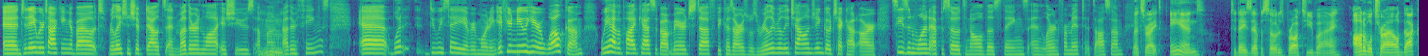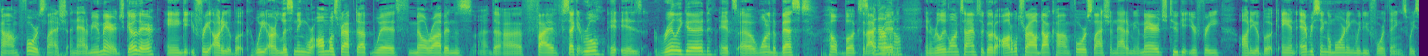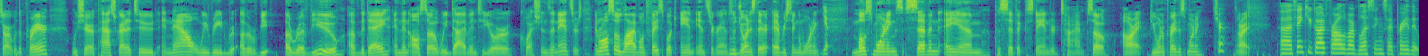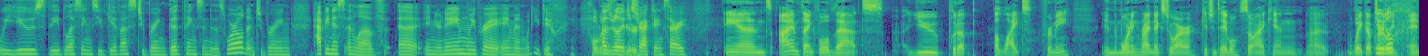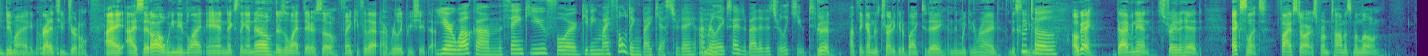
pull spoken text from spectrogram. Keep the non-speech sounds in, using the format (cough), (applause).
And today we're talking about relationship doubts and mother in law issues, among other things. Uh, what do we say every morning? If you're new here, welcome. We have a podcast about marriage stuff because ours was really, really challenging. Go check out our season one episodes and all of those things and learn from it. It's awesome. That's right. And today's episode is brought to you by audibletrial.com forward slash anatomy of marriage. Go there and get your free audiobook. We are listening. We're almost wrapped up with Mel Robbins' uh, the uh, five second rule. It is really good. It's uh, one of the best help books that I've read in a really long time. So go to audibletrial.com forward slash anatomy of marriage to get your free audiobook. And every single morning we do four things. We start with a prayer, we share a past gratitude, and now we read a review, a review of the day, and then also we dive into your questions and answers. And we're also live on Facebook and Instagram. So join us there every single morning. Mm-hmm. Yep. Most mornings, 7 a.m. Pacific Standard Time. So, all right. Do you want to pray this morning? Sure. All right. Uh, thank you, God, for all of our blessings. I pray that we use the blessings you give us to bring good things into this world and to bring happiness and love. Uh, in your name we pray. Amen. What do you do? Holding (laughs) that was really computer. distracting. Sorry. and I am thankful that you put up a light for me in the morning right next to our kitchen table so I can uh, wake up Doodle. early and do my gratitude journal. I, I said, Oh, we need a light. And next thing I know, there's a light there. So thank you for that. I really appreciate that. You're welcome. Thank you for getting my folding bike yesterday. I'm really excited about it. It's really cute. Good. I think I'm going to try to get a bike today and then we can ride this evening. Okay, diving in straight ahead. Excellent. Five stars from Thomas Malone.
